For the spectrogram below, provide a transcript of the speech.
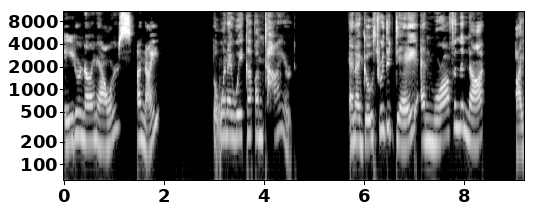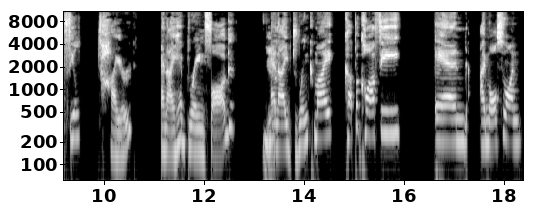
eight or nine hours a night, but when I wake up, I'm tired. And I go through the day, and more often than not, I feel tired and I have brain fog yeah. and I drink my cup of coffee and I'm also on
